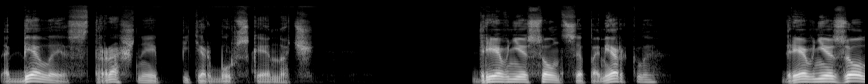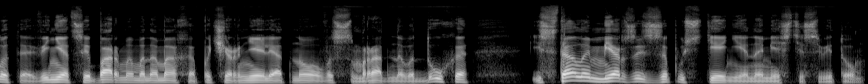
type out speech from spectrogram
а белая, страшная петербургская ночь. Древнее солнце померкло, Древнее золото, венец и барма Мономаха почернели от нового смрадного духа, и стала мерзость запустения на месте святом.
